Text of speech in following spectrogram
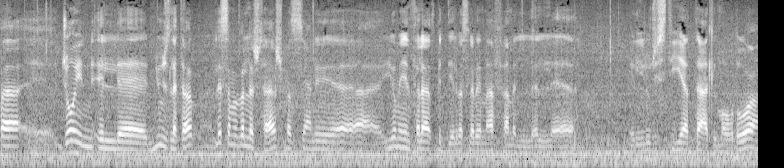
ف join ال newsletter لسه ما بلشتهاش بس يعني يومين ثلاث بدي بس لبين ما أفهم اللوجستيات تاعت الموضوع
